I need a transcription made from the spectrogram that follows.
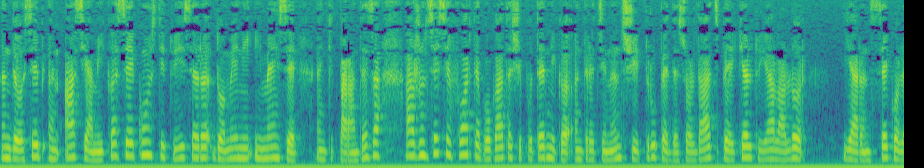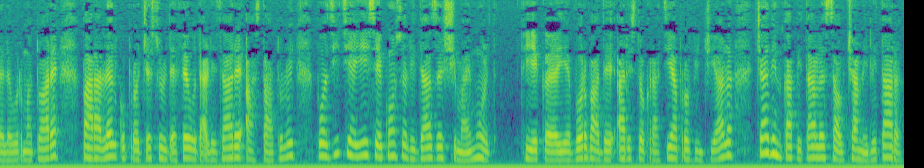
îndeosebi în Asia Mică, se constituiseră domenii imense, închid paranteza, ajunsese foarte bogată și puternică, întreținând și trupe de soldați pe cheltuiala lor iar în secolele următoare, paralel cu procesul de feudalizare a statului, poziția ei se consolidează și mai mult, fie că e vorba de aristocrația provincială, cea din capitală sau cea militară.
